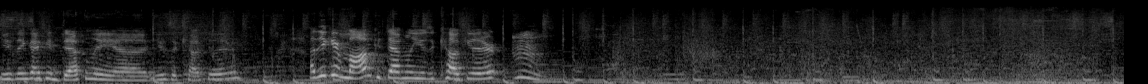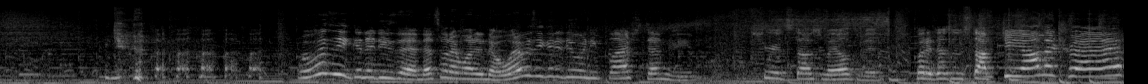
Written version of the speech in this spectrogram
you think I could definitely uh, use a calculator? I think your mom could definitely use a calculator. Mm. what was he gonna do then? That's what I want to know. What was he gonna do when he flash stunned me? Sure, it stops my ultimate, but it doesn't stop geometry! I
